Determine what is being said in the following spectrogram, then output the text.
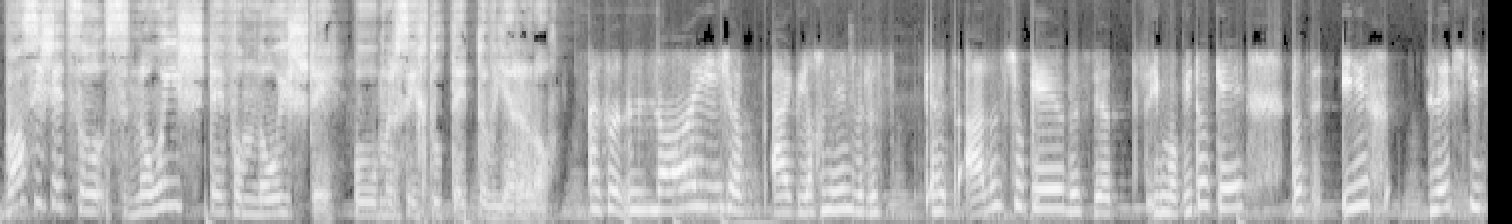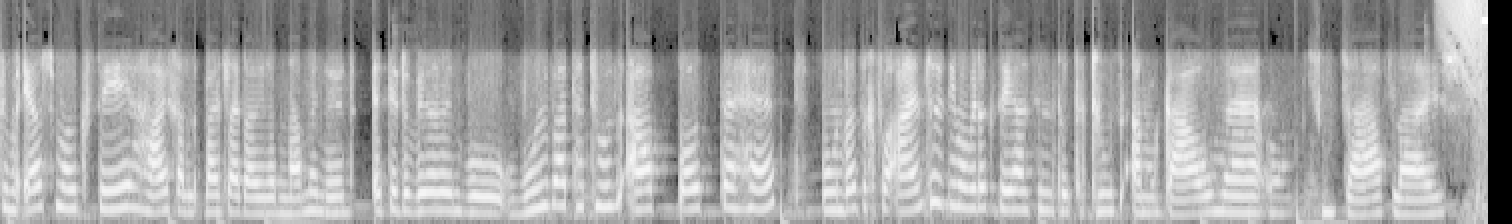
Was ist jetzt so das Neueste vom Neuesten, wo man sich tätowieren lässt? Also neu ist ja eigentlich nicht, weil es hat alles schon gegeben und es wird es immer wieder geben. Was ich letztens zum ersten Mal gesehen habe, ich weiß leider ihren Namen nicht, eine Tätowiererin, die Vulva-Tattoos angeboten hat. Und was ich vereinzelt immer wieder gesehen habe, sind so Tattoos am Gaumen und zum Zahnfleisch.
